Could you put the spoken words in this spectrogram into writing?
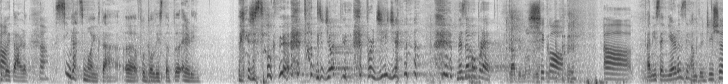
lojtarët, si ngacmojnë këta futbollistët e rinj? E ke si u kthye, të dëgjoj përgjigjen. Mezi po pret. Shiko, Tani se njerëz janë të gjithë,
